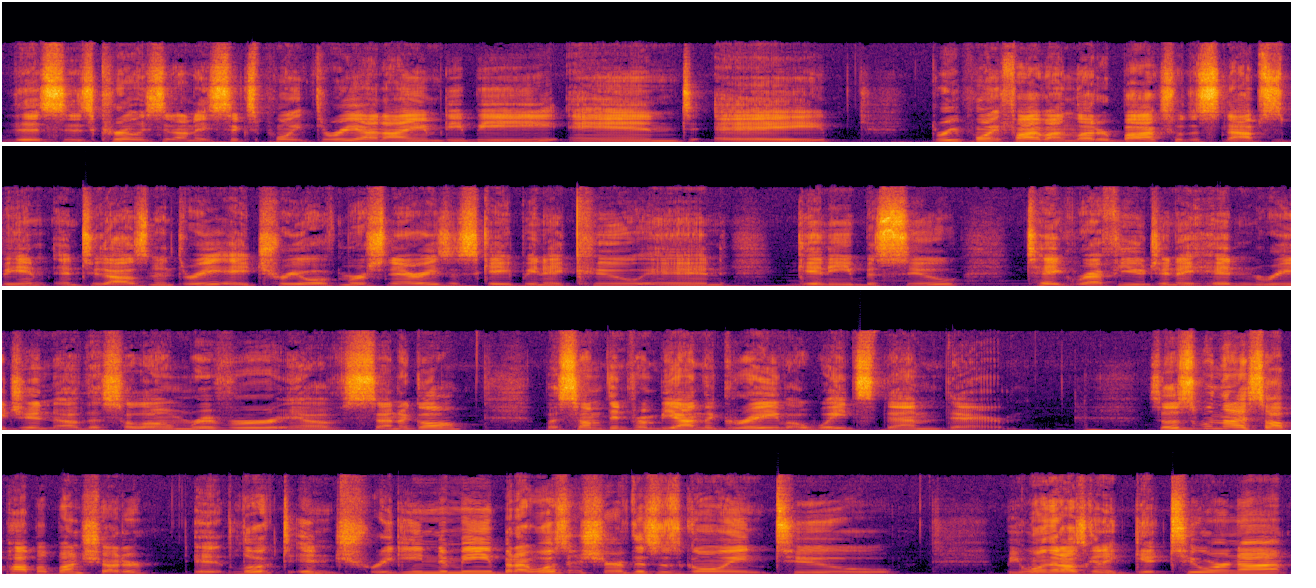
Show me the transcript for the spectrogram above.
This is currently sitting on a 6.3 on IMDb and a 3.5 on Letterboxd, with the synopsis being in 2003, a trio of mercenaries escaping a coup in Guinea Bissau take refuge in a hidden region of the Saloum River of Senegal, but something from beyond the grave awaits them there. So this is one that I saw pop up on Shudder. It looked intriguing to me, but I wasn't sure if this was going to be one that I was going to get to or not.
